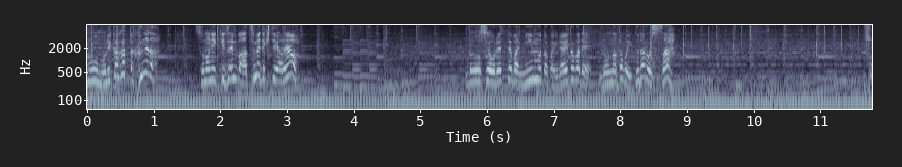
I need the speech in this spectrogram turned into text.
もう乗りかかった船だ。その日記全部集めてきてやれよ。どうせ俺ってば任務とか依頼とかでいろんなとこ行くだろうしさ。そ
